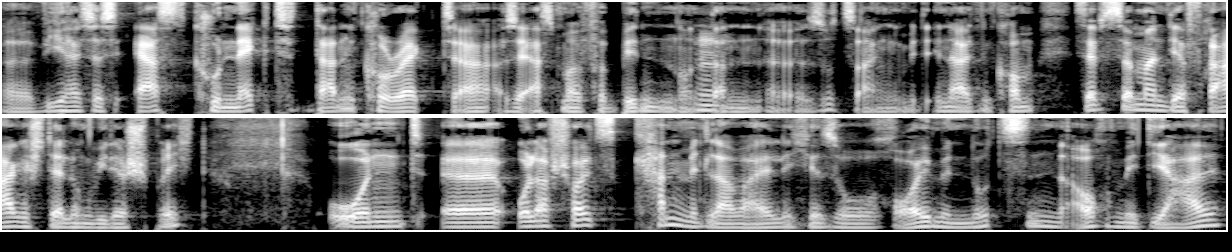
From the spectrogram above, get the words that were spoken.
äh, wie heißt es, erst connect, dann correct, ja? also erstmal verbinden und Mhm. dann äh, sozusagen mit Inhalten kommen, selbst wenn man der Fragestellung widerspricht. Und äh, Olaf Scholz kann mittlerweile hier so Räume nutzen, auch medial,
